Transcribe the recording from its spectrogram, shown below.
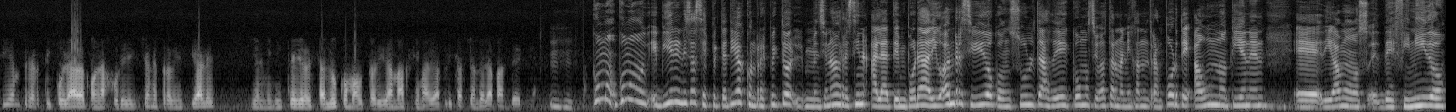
siempre articulada con las jurisdicciones provinciales y el Ministerio de Salud como autoridad máxima de aplicación de la pandemia. ¿Cómo, ¿Cómo vienen esas expectativas con respecto, mencionabas recién, a la temporada? Digo, ¿han recibido consultas de cómo se va a estar manejando el transporte? ¿Aún no tienen, eh, digamos, definido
